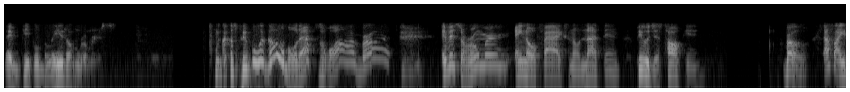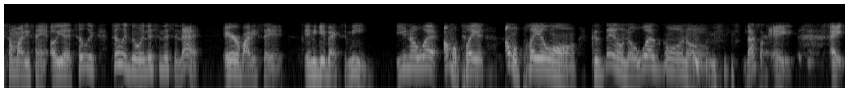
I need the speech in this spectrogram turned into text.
Maybe people believe them rumors. Because people are gullible. That's why, bro. If it's a rumor, ain't no facts, no nothing. People just talking, bro. That's like somebody saying, "Oh yeah, Tilly, Tilly doing this and this and that." Everybody say it. Then they get back to me. You know what? I'm gonna play it. I'm gonna play along because they don't know what's going on. That's like, hey, hey,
